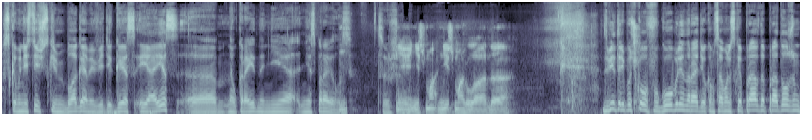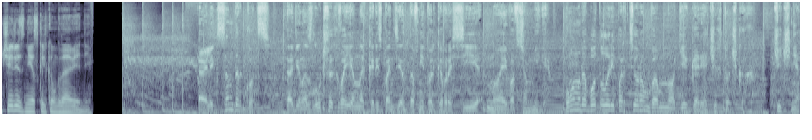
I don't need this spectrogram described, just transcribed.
С коммунистическими благами в виде ГЭС и АЭС э, Украина не, не справилась. Совершенно. Не, не, см- не смогла, да. Дмитрий Пучков, Гоблин, радио «Комсомольская правда». Продолжим через несколько мгновений. Александр Коц. Один из лучших военных корреспондентов не только в России, но и во всем мире. Он работал репортером во многих горячих точках. Чечня,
